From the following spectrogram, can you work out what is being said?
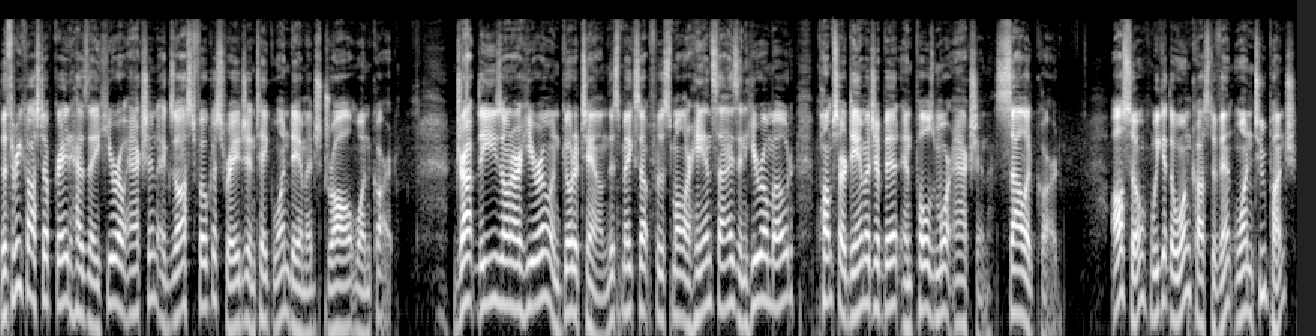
The three cost upgrade has a hero action, exhaust Focused Rage, and take one damage, draw one card. Drop these on our hero and go to town. This makes up for the smaller hand size in hero mode, pumps our damage a bit, and pulls more action. Solid card. Also, we get the one cost event, 1 2 punch,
